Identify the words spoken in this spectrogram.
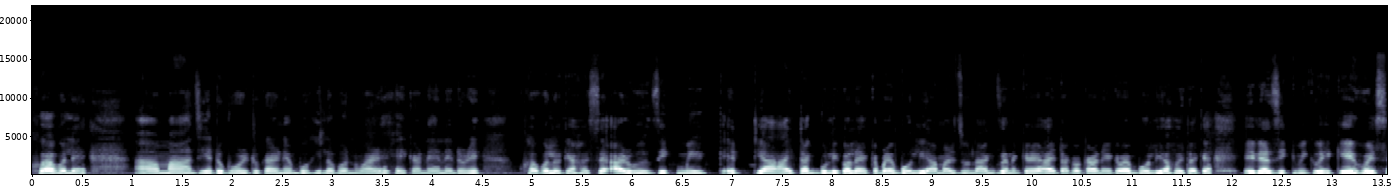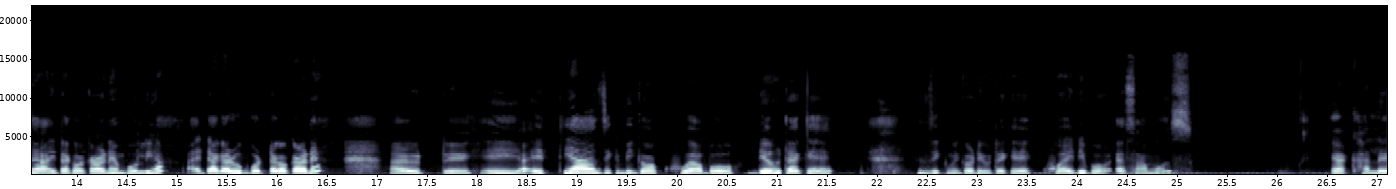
খুৱাবলৈ। মা যিহেতু ভৰিটোৰ কাৰণে বহি ল'ব নোৱাৰে সেইকাৰণে এনেদৰে খুৱাবলগীয়া হৈছে। আৰু জিকমিক এতিয়া আইতাক বুলি ক'লে একেবাৰে বলিয়া। আমাৰ জোনাক যেনেকৈ আইতাকৰ কাৰণে একেবাৰে বলিয়া হৈ থাকে এতিয়া জিকমিকো একেই হৈছে আইতাকৰ কাৰণে বলিয়া আইতাক আৰু বৰ্তাকৰ কাৰণে। আৰু এইয়া এতিয়া জিকমিকক খুৱাব দেউতাকে জিকমিকৰ দেউতাকে খুৱাই দিব এচামুচ। এয়া খালে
